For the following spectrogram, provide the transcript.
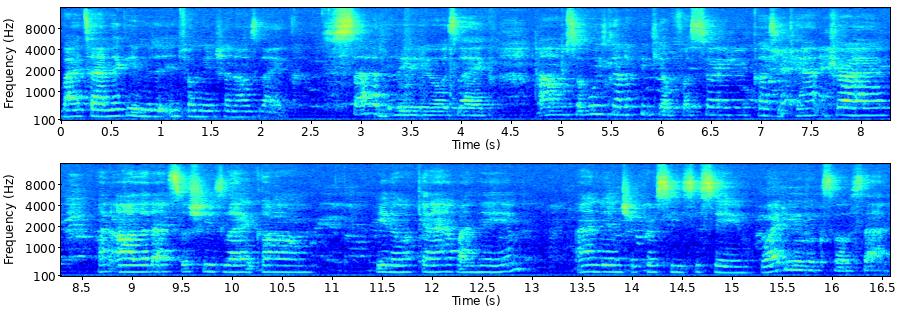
by the time they gave me the information I was like sad lady was like um, so who's gonna pick you up for surgery because you can't drive and all of that? So she's like um, you know can I have a name? And then she proceeds to say why do you look so sad?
